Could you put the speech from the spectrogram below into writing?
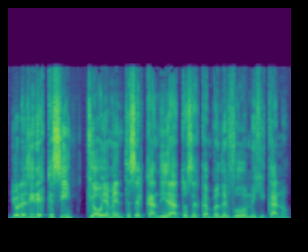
yo les diré que sí, que obviamente es el candidato a ser campeón del fútbol mexicano.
